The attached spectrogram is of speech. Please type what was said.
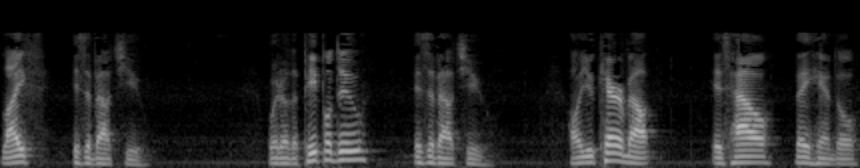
life is about you. What other people do is about you. All you care about is how they handle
